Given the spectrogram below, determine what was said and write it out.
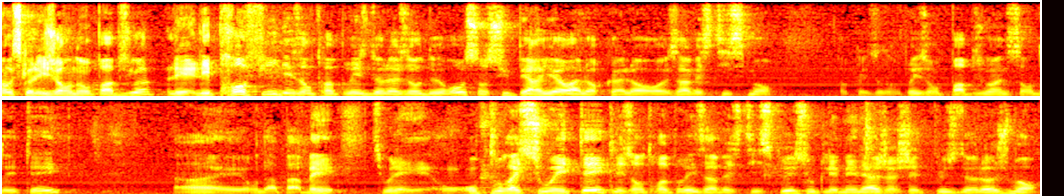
Non, parce que les gens n'ont pas besoin. Les, profits des entreprises de la zone euro sont supérieurs à, leurs investissements. Donc les entreprises n'ont pas besoin de s'endetter. Hein, on n'a pas. Mais on, pourrait souhaiter que les entreprises investissent plus ou que les ménages achètent plus de logements.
